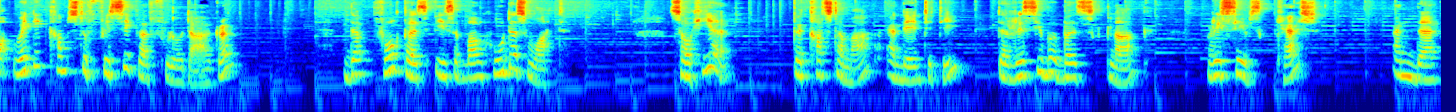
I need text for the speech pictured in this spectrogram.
But when it comes to physical flow diagram, the focus is about who does what. So here, the customer and the entity, the receivables clerk receives cash and the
